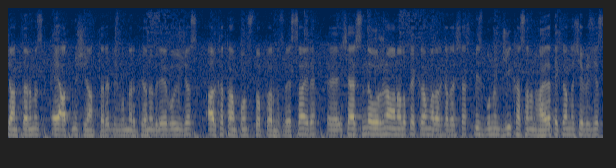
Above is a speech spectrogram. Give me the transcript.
Jantlarımız E60 jantları. Biz bunları piyano bileğe boyayacağız. Arka tampon stoplarımız vesaire. Ee, içerisinde orijinal analog ekran var arkadaşlar. Biz bunu G kasanın hayrat ekranına çevireceğiz.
